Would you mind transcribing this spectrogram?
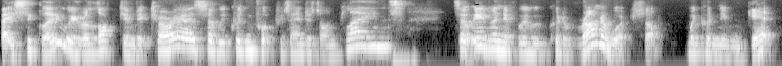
basically. We were locked in Victoria, so we couldn't put presenters on planes. So even if we could have run a workshop, we couldn't even get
